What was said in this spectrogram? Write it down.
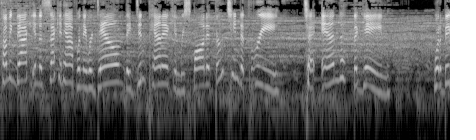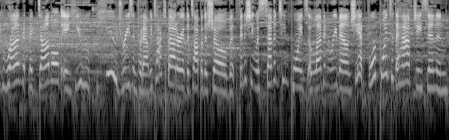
coming back in the second half when they were down, they didn't panic and responded 13 to 3 to end the game. What a big run. McDonald, a huge, huge reason for that. We talked about her at the top of the show, but finishing with 17 points, 11 rebounds. She had four points at the half, Jason. And,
